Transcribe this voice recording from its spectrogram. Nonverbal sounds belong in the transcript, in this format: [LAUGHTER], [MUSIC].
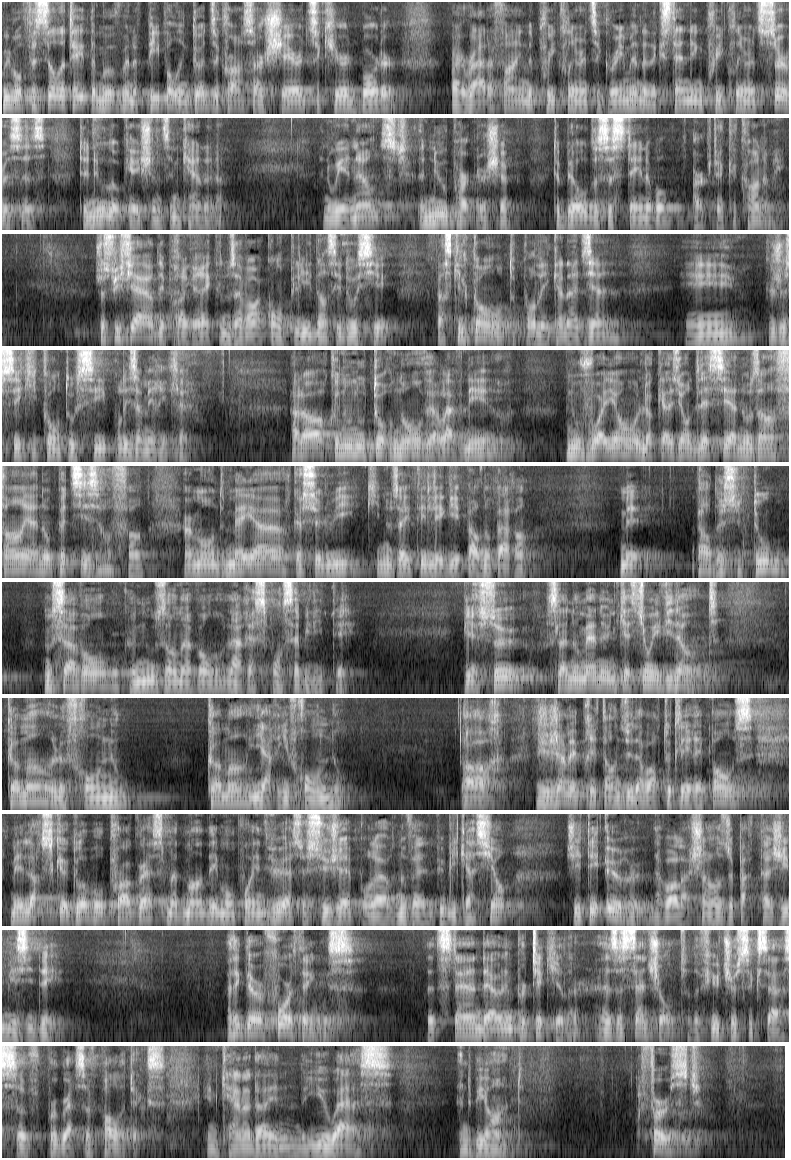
We will facilitate the movement of people and goods across our shared secured border by ratifying the pre-clearance agreement and extending pre-clearance services to new locations in Canada. And we announced a new partnership to build a sustainable Arctic economy. Je suis fier des progrès que nous avons accomplis dans ces dossiers parce qu'ils comptent pour les Canadiens et que je sais qu'il compte aussi pour les Américains. Alors que nous nous tournons vers l'avenir, nous voyons l'occasion de laisser à nos enfants et à nos petits-enfants un monde meilleur que celui qui nous a été légué par nos parents. Mais, par-dessus tout, nous savons que nous en avons la responsabilité. Bien sûr, cela nous mène à une question évidente. Comment le ferons-nous? Comment y arriverons-nous? Or, j'ai jamais prétendu d'avoir toutes les réponses, mais lorsque Global Progress m'a demandé mon point de vue à ce sujet pour leur nouvelle publication, j'étais heureux d'avoir la chance de partager mes idées. I think there are four things that stand out in particular as essential to the future success of progressive politics in Canada, in the US, and beyond. First,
